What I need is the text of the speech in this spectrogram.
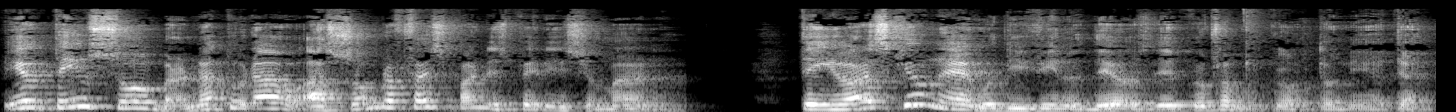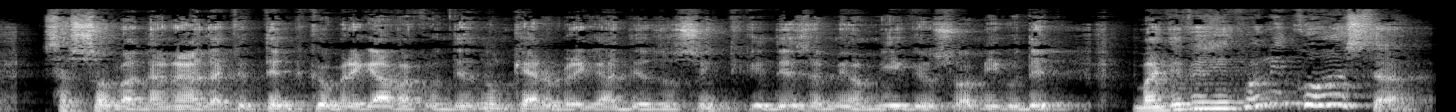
Eu tenho sombra, natural. A sombra faz parte da experiência humana. Tem horas que eu nego o divino Deus, eu falo, oh, Toninho, essa sombra danada, que o tempo que eu brigava com Deus, não quero brigar com Deus, eu sinto que Deus é meu amigo, eu sou amigo dele. Mas de vez em quando encosta,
